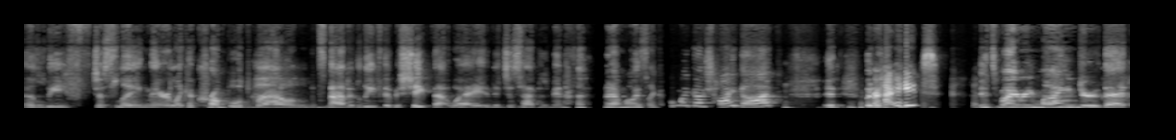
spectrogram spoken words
a leaf just laying there, like a crumpled brown. It's not a leaf that was shaped that way. And it just happens to be, and I'm always like, oh my gosh, hi God. It, but right? It, it's my reminder that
